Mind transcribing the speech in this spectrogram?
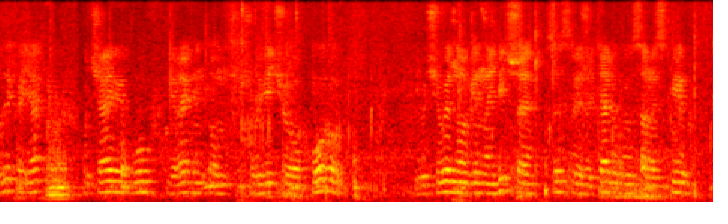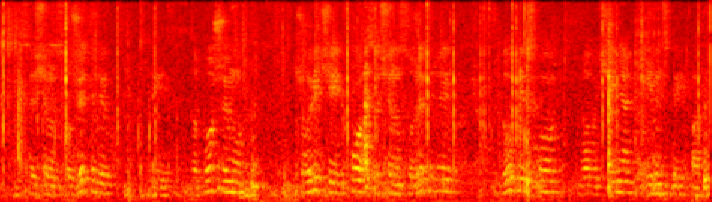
Велика Яків Почаєві був і регентом чоловічого хору, очевидно, він найбільше все своє життя любив саме спів священнослужителів. І запрошуємо чоловічий хор священнослужителів Дубнівського благочиння Рівненської єпархії.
